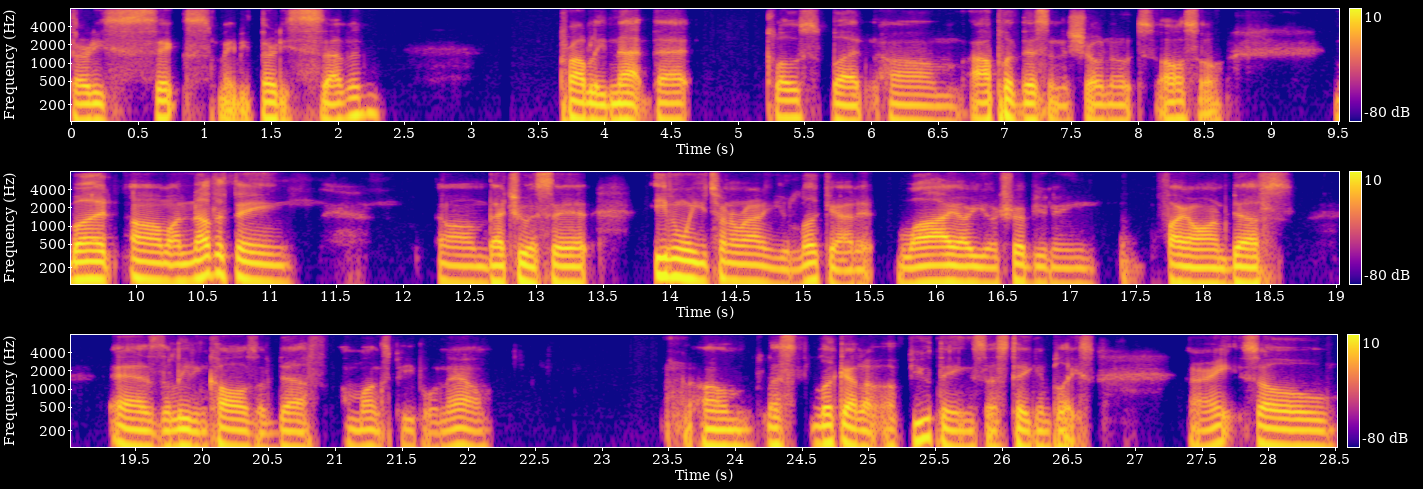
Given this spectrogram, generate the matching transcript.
36, maybe 37. Probably not that close, but um, I'll put this in the show notes also. But um, another thing um, that you have said, even when you turn around and you look at it, why are you attributing firearm deaths as the leading cause of death amongst people now? Um, let's look at a, a few things that's taking place. All right. So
